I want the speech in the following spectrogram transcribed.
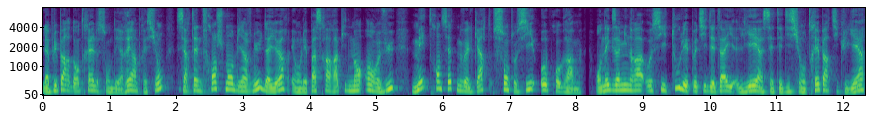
La plupart d'entre elles sont des réimpressions, certaines franchement bienvenues d'ailleurs, et on les passera rapidement en revue, mais 37 nouvelles cartes sont aussi au programme. On examinera aussi tous les petits détails liés à cette édition très particulière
